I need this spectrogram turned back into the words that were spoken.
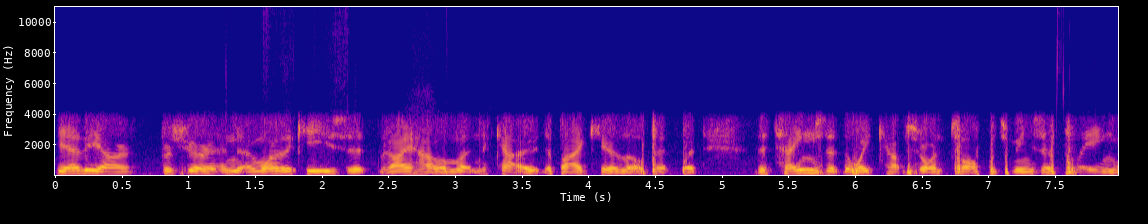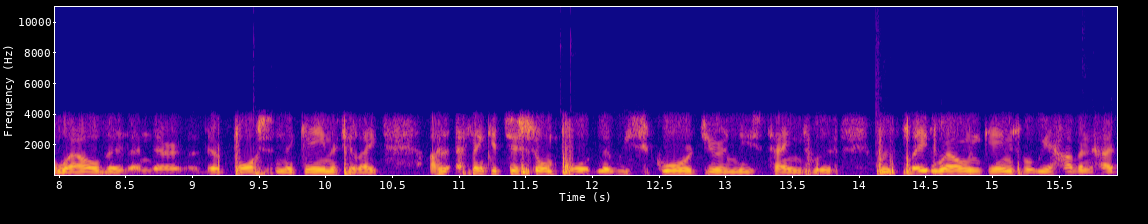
Yeah, they are for sure. And, and one of the keys that, that I have, I'm letting the cat out of the bag here a little bit, but the times that the Whitecaps are on top, which means they're playing well and they're they're bossing the game, if you like. I, I think it's just so important that we score during these times. We've we've played well in games, but we haven't had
